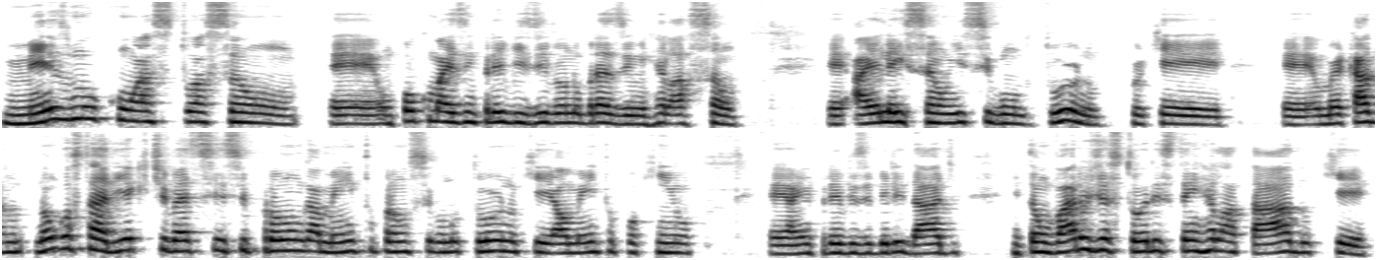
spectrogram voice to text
mesmo com a situação é, um pouco mais imprevisível no Brasil em relação é, à eleição e segundo turno, porque é, o mercado não gostaria que tivesse esse prolongamento para um segundo turno que aumenta um pouquinho é, a imprevisibilidade. Então, vários gestores têm relatado que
